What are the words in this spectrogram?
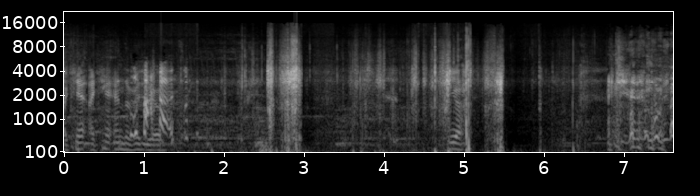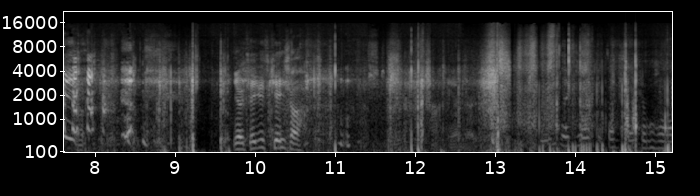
I can't I can't end the video. yeah. I can't end the video. Yo, take this case off. Oh, yeah, no. It's like, look, it's like circles long.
